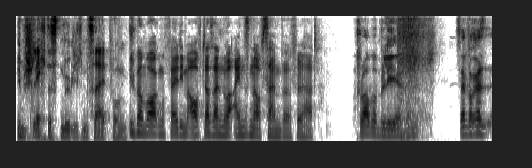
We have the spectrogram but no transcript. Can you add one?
Im schlechtesten möglichen Zeitpunkt. Übermorgen fällt ihm auf, dass er nur Einsen auf seinem Würfel hat. Probably. ist einfach ein,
